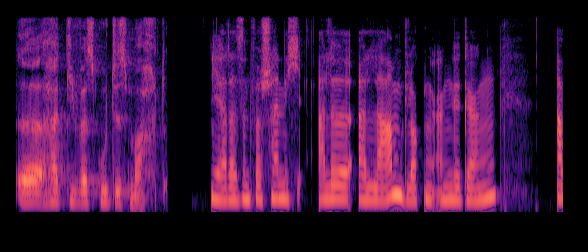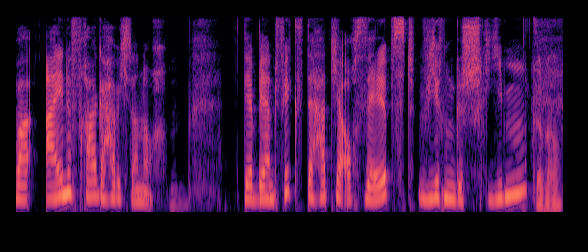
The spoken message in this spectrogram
äh, hat, die was Gutes macht. Ja, da sind wahrscheinlich alle Alarmglocken angegangen. Aber eine Frage habe ich da noch. Der Bernd Fix, der hat ja auch selbst Viren geschrieben. Genau.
